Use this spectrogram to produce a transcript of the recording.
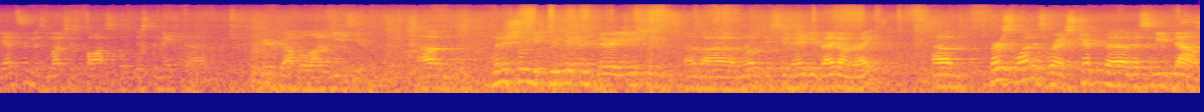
against them as much as possible, just to make the, your job a lot easier. Um, I'm going to show you two different variations of uh, Morote Seoinage, right on right. Um, first one is where I strip the, the sleeve down.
